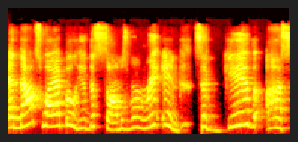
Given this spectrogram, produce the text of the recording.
And that's why I believe the Psalms were written to give us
